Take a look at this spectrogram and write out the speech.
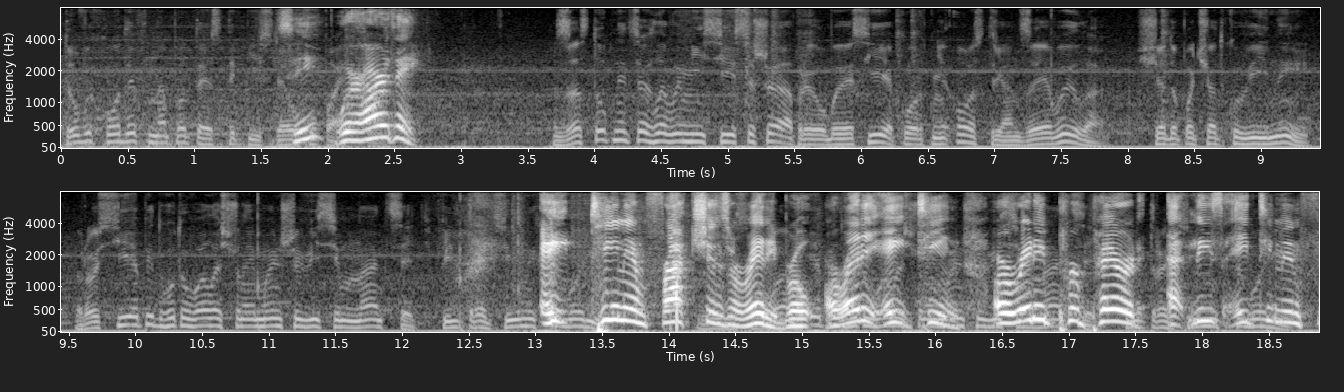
хто виходив на протести після See? окупації. Where are they? Заступниця глави місії США при ОБСЄ Кортні Остріан заявила, що до початку війни Росія підготувала щонайменше 18 фільтраційних таборів. 18 infractions already, bro. Already 18. Already prepared at least 18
